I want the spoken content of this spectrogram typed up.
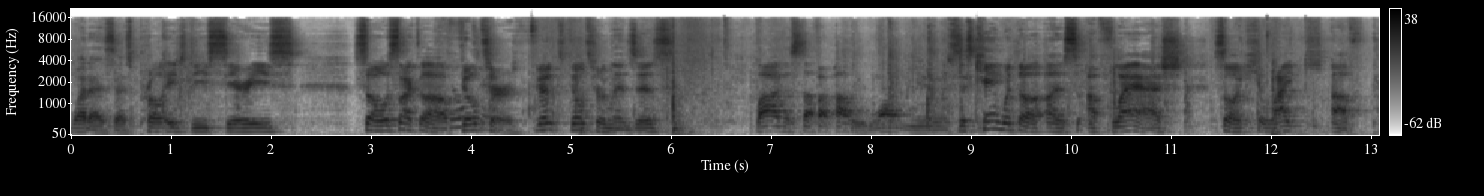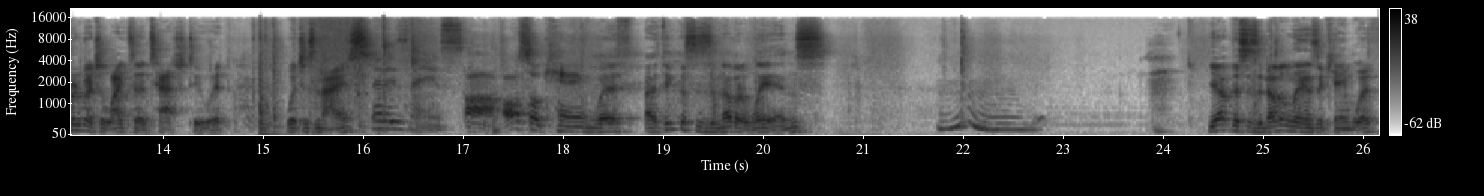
what is this Pro HD series. So it's like a filter, Filter. fil- filter lenses. A lot of the stuff I probably won't use. This came with a, a, a flash, so a ki- light, uh, pretty much a light to attach to it, which is nice. that is nice. Uh, also came with, I think this is another lens. Mm. Yep, this is another lens it came with.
